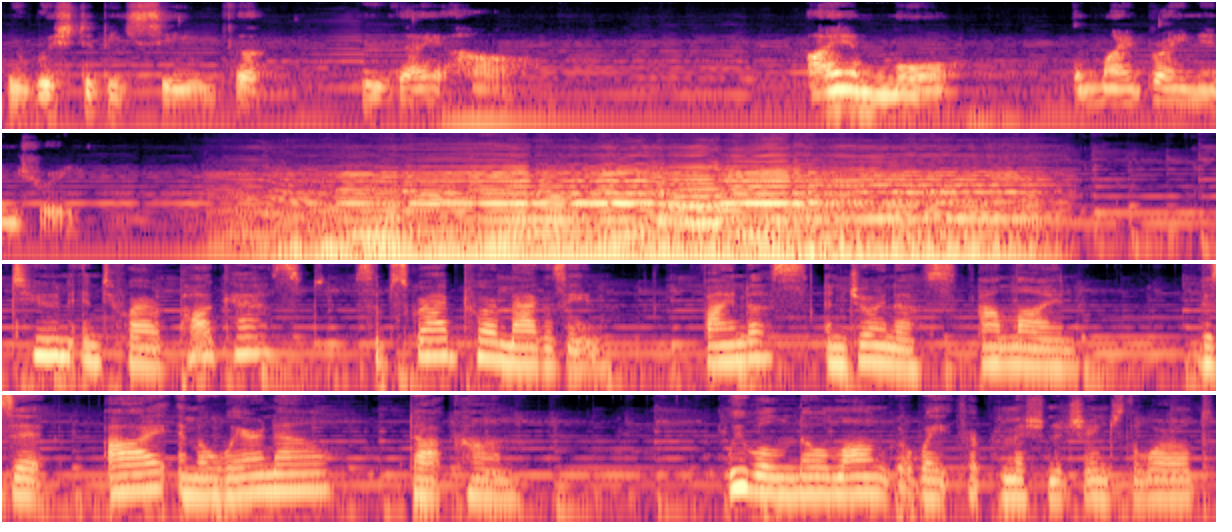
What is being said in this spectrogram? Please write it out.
who wish to be seen for who they are. I am more than my brain injury. Tune into our podcast, subscribe to our magazine, find us and join us online. Visit IamAwareNow.com. We will no longer wait for permission to change the world.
